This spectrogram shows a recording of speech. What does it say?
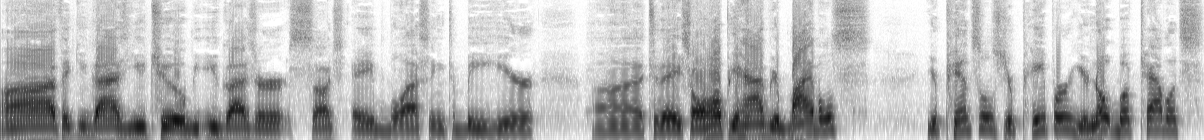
Uh, I think you guys, YouTube, you guys are such a blessing to be here uh, today. So I hope you have your Bibles, your pencils, your paper, your notebook tablets,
